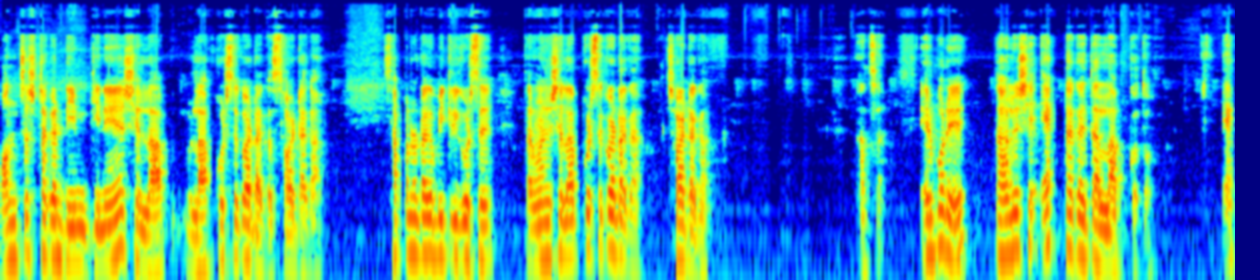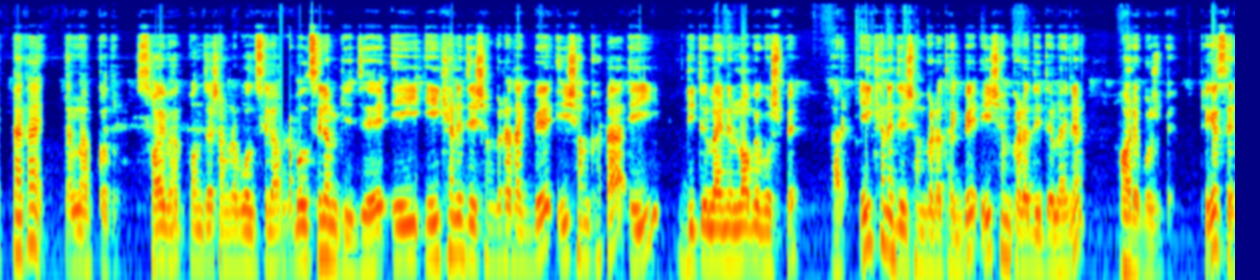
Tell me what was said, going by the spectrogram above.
পঞ্চাশ টাকার ডিম কিনে সে লাভ লাভ করছে কয় টাকা? ছয় টাকা। ছাপ্পান্ন টাকা বিক্রি করছে, তার মানে সে লাভ করছে কয় টাকা? ছয় টাকা। আচ্ছা এরপরে তাহলে সে এক টাকায় তার লাভ কত? এক টাকায় তার লাভ কত? ছয় ভাগ পঞ্চাশ আমরা বলছিলাম। আমরা বলছিলাম কি যে এই, এইখানে যে সংখ্যাটা থাকবে, এই সংখ্যাটা এই দ্বিতীয় লাইনের লবে বসবে। আর এইখানে যে সংখ্যাটা থাকবে, এই সংখ্যাটা দ্বিতীয় লাইনের হরে বসবে। ঠিক আছে?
